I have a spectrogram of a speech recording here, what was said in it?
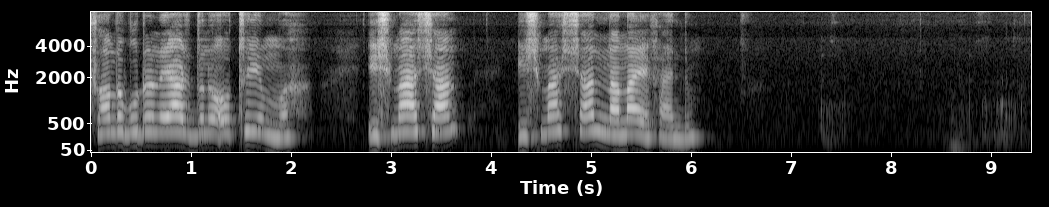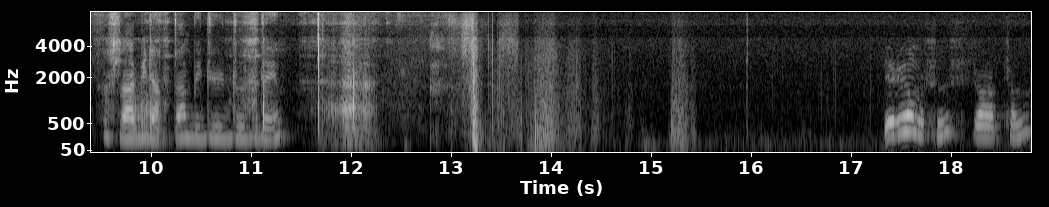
Şu anda burada ne yazdığını okuyayım mı? İsmail Şan, İsmail Şan Nana efendim. Arkadaşlar bir dakika bir dur- durdurayım. Görüyor musunuz rahatını?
